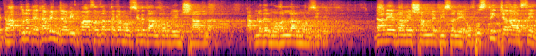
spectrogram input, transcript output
এটা হাত তুলে দেখাবেন যে আমি পাঁচ হাজার টাকা মসজিদে দান করব ইনশাআল্লাহ। আপনাদের মহল্লার মসজিদে। ডানে বামের সামনে পিছনে উপস্থিত যারা আছেন,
